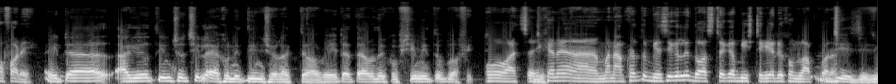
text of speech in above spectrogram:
অফারে? এটা আগেও তিনশো ছিল এখনই তিনশো রাখতে হবে। এটাতে আমাদের খুব সীমিত প্রফিট ও আচ্ছা এখানে মানে আপনার তো বেসিক্যালি দশ টাকা বিশ টাকা এরকম লাভ করেন। জি জি জি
